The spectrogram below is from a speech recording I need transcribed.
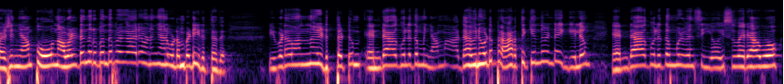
പക്ഷെ ഞാൻ പോകുന്നു അവളുടെ നിർബന്ധപ്രകാരമാണ് ഞാൻ ഉടമ്പടി എടുത്തത്. ഇവിടെ വന്ന് എടുത്തിട്ടും എന്റെ ആകുലത ഞാൻ മാതാവിനോട് പ്രാർത്ഥിക്കുന്നുണ്ടെങ്കിലും എന്റെ ആകുലത മുഴുവൻ സിയോയിസ് വരാവോ?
